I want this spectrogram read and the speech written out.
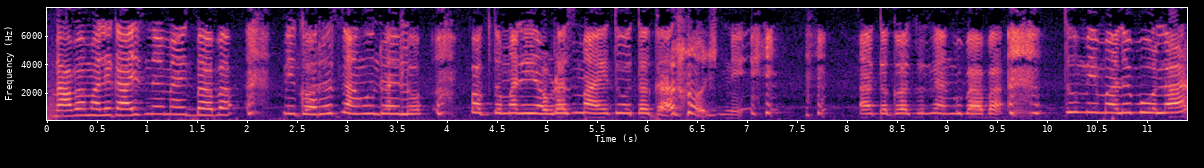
बाबा मला काहीच नाही माहीत बाबा. मी खरंच सांगून राहिलो. फक्त मला एवढंच माहीत होतं का रोशनी? आता कसं सांगू बाबा? तुम्ही मला बोला.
